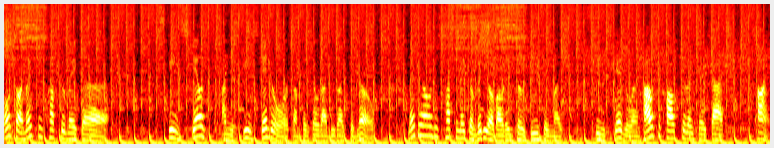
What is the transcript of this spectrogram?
Also, I might just have to make a stream schedule, on your stream schedule or something so that you guys can know. Maybe I'll just have to make a video about introducing my stream schedule and how to calculate the exact time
